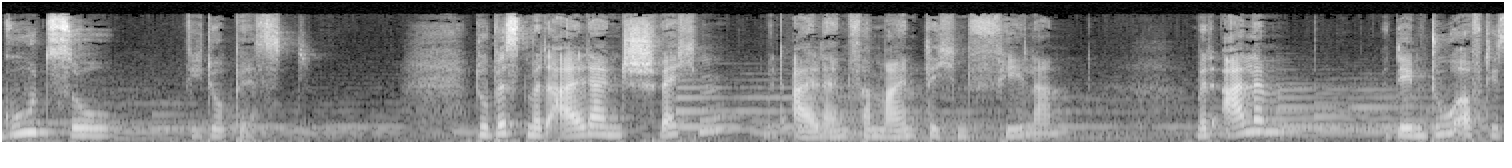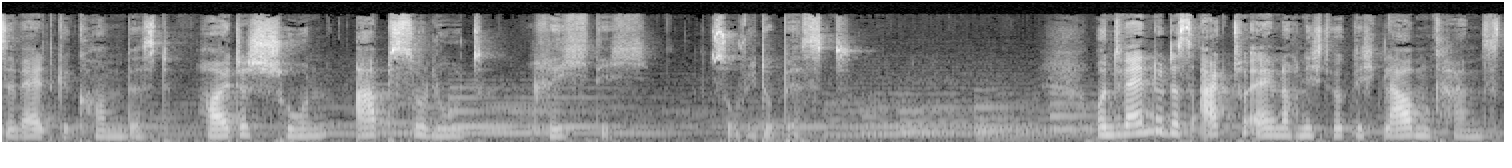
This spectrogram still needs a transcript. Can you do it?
gut so, wie du bist. Du bist mit all deinen Schwächen, mit all deinen vermeintlichen Fehlern, mit allem, mit dem du auf diese Welt gekommen bist, heute schon absolut richtig, so wie du bist. Und wenn du das aktuell noch nicht wirklich glauben kannst,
